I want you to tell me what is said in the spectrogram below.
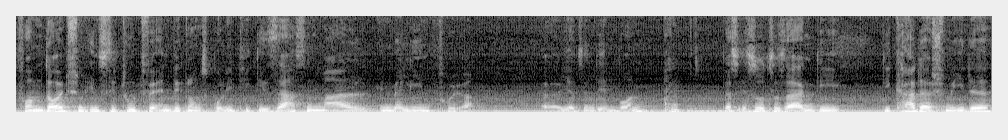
vom Deutschen Institut für Entwicklungspolitik, die saßen mal in Berlin früher, äh, jetzt sind die in Bonn, das ist sozusagen die, die Kaderschmiede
